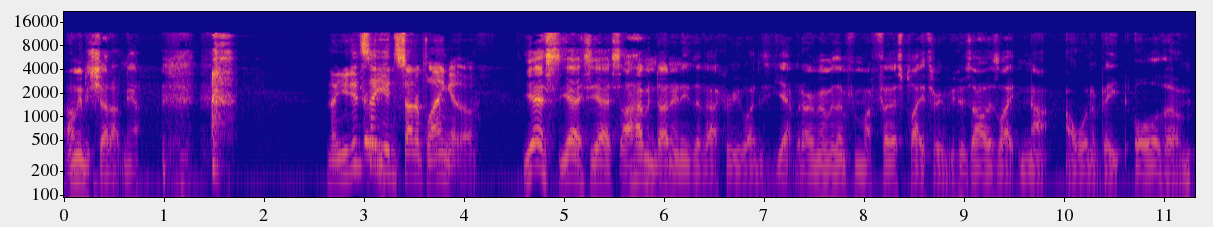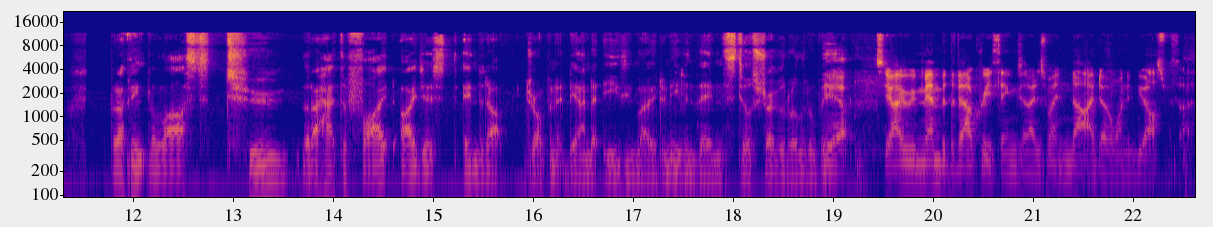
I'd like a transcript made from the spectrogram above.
I'm going to shut up now. no, you did say you'd started playing it though. Yes, yes, yes. I haven't done any of the Valkyrie ones yet, but I remember them from my first playthrough because I was like, nah, I want to beat all of them. But I think the last two that I had to fight, I just ended up dropping it down to easy mode, and even then, still struggled a little bit. Yeah. See, I remembered the Valkyrie things, and I just went, "No, I don't want to be asked with that."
